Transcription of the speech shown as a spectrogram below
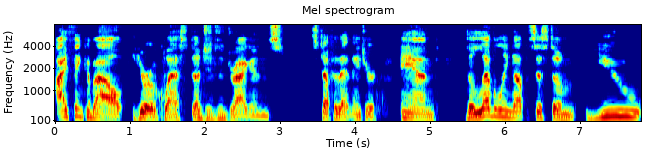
I think about Hero Quest, Dungeons and Dragons, stuff of that nature, and the leveling up system. You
